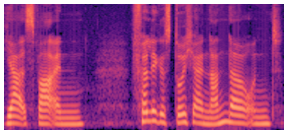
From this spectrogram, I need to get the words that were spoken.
ja, es war ein völliges Durcheinander und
